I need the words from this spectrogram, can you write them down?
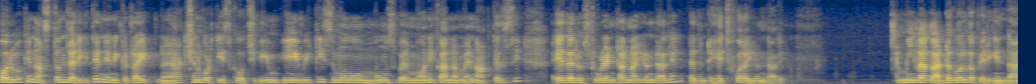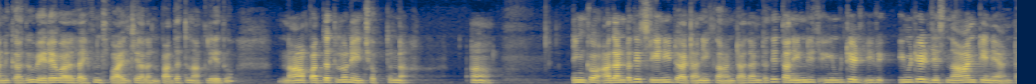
పరువుకి నష్టం జరిగితే నేను ఇక్కడ రైట్ యాక్షన్ కూడా తీసుకోవచ్చు. ఈ ఈ విటీస్ మూవ్స్ బై మోనికా అన్నమే నాకు తెలిసి ఏదర్ స్టూడెంట్ అన్న అయి ఉండాలి లేదంటే హెచ్ ఫోర్ అయి ఉండాలి. మీలాగా అడ్డగోలుగా పెరిగింది దాన్ని కాదు వేరే వాళ్ళ లైఫ్ని స్పాయిల్ చేయాలని పద్ధతి నాకు లేదు. నా పద్ధతిలో నేను చెప్తున్నా. ఇంకో అదంటది శ్రీని డాట్ అనిక అంట. అదంటది తను ఇండి ఇమిటేట్ ఇమిటేట్ చేసిన ఆంటీనే అంట.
